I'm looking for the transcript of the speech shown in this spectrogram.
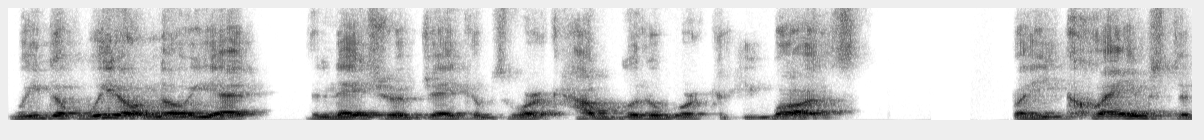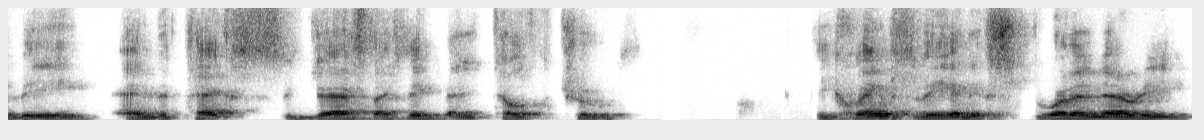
We don't, we don't know yet the nature of Jacob's work, how good a worker he was. But he claims to be, and the text suggests, I think, that he tells the truth. He claims to be an extraordinary,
